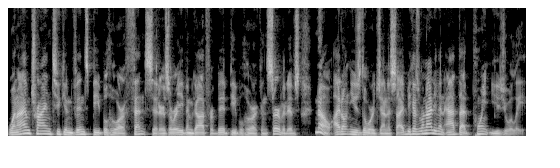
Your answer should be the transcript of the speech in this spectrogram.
When I'm trying to convince people who are fence sitters or even God forbid people who are conservatives, no, I don't use the word genocide because we're not even at that point usually.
